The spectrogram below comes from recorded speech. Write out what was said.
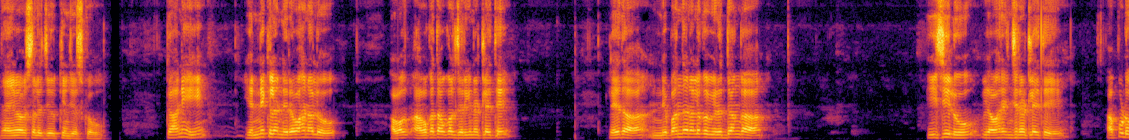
న్యాయ వ్యవస్థలు జోక్యం చేసుకోవు. కానీ ఎన్నికల నిర్వహణలో అవ అవకతవకలు జరిగినట్లయితే లేదా నిబంధనలకు విరుద్ధంగా ఈసీలు వ్యవహరించినట్లయితే అప్పుడు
